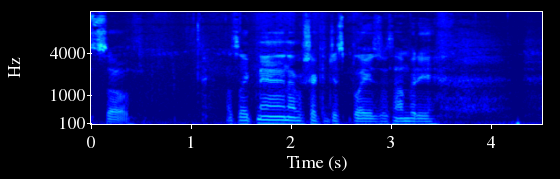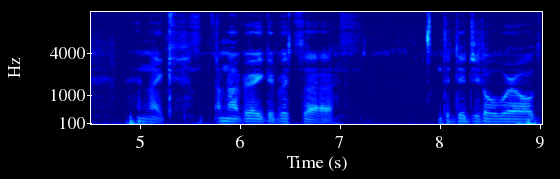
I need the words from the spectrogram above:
so I was like, man, I wish I could just blaze with somebody. And like, I'm not very good with uh, the digital world.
